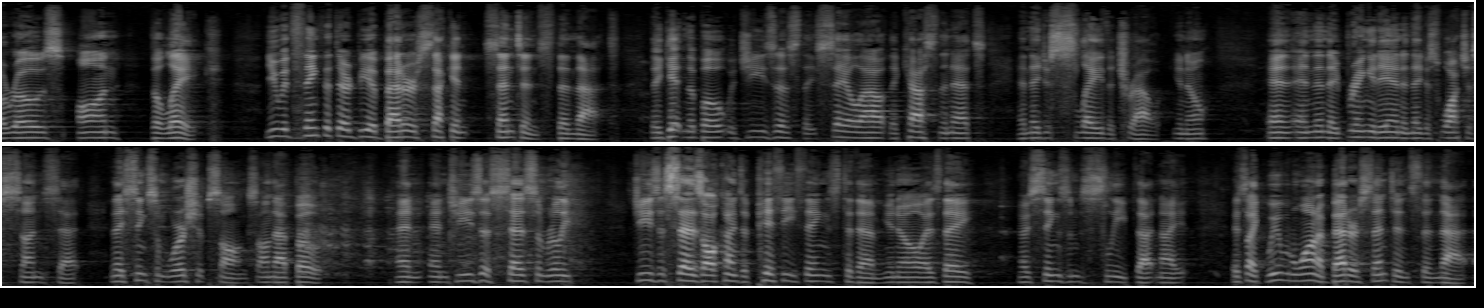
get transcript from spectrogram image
arose on the lake. You would think that there'd be a better second sentence than that. They get in the boat with Jesus, they sail out, they cast the nets, and they just slay the trout, you know? And, and then they bring it in and they just watch a sunset. And they sing some worship songs on that boat. And, and Jesus says some really, Jesus says all kinds of pithy things to them, you know, as they, you know, sings them to sleep that night. It's like we would want a better sentence than that.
